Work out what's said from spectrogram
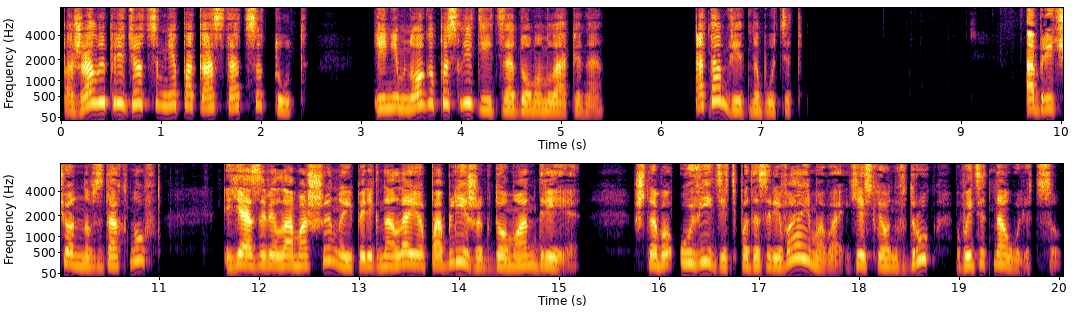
Пожалуй, придется мне пока остаться тут и немного последить за домом Лапина а там видно будет. Обреченно вздохнув, я завела машину и перегнала ее поближе к дому Андрея, чтобы увидеть подозреваемого, если он вдруг выйдет на улицу.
